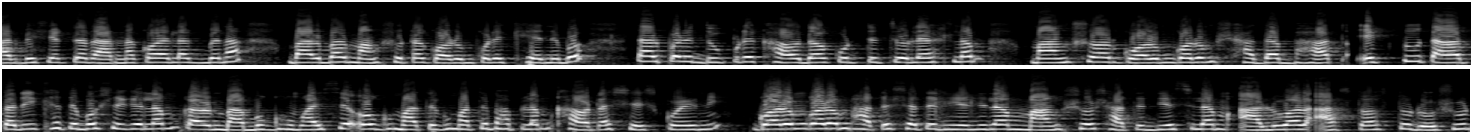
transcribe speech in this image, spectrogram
আর বেশি একটা রান্না করা লাগবে না। বারবার মাংসটা গরম করে খেয়ে নেব। তারপরে দুপুরে খাওয়া দাওয়া করতে চলে আসলাম। মাংস আর গরম গরম সাদা ভাত। একটু তাড়াতাড়ি খেতে বসে গেলাম, কারণ বাবু ঘুমাইছে। ও ঘুমাতে ঘুমাতে ভাবলাম খাওয়াটা শেষ করে নিই গরম গরম ভাতের সাথে নিয়ে নিলাম মাংস, সাথে দিয়েছিলাম আলু আর আস্ত আস্ত রসুন।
